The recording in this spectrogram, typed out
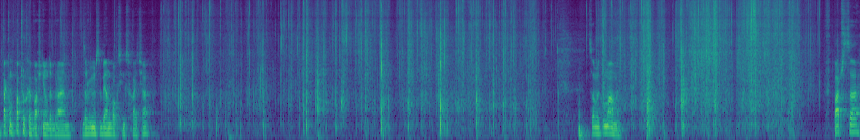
Taką paczuchę właśnie odebrałem. Zrobimy sobie unboxing, słuchajcie. Co my tu mamy? W paczce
